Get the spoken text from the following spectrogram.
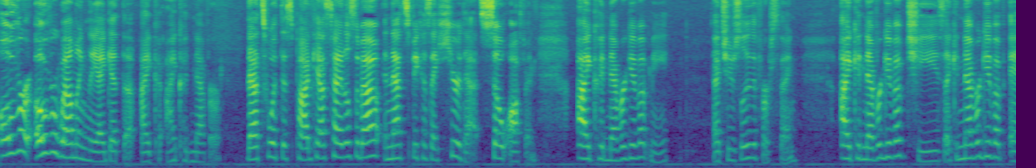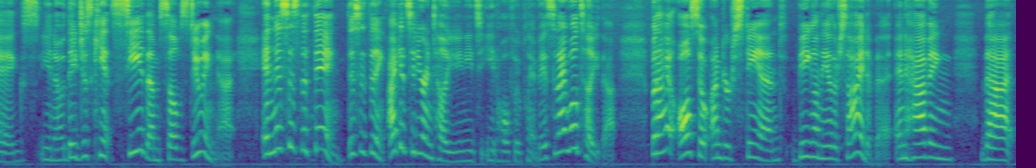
over overwhelmingly i get the i could i could never that's what this podcast title's about and that's because i hear that so often i could never give up meat that's usually the first thing. I could never give up cheese. I could never give up eggs. You know, they just can't see themselves doing that. And this is the thing. This is the thing. I could sit here and tell you you need to eat whole food plant based, and I will tell you that. But I also understand being on the other side of it and having that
